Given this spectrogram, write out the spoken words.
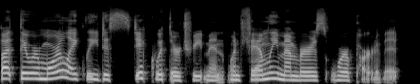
but they were more likely to stick with their treatment when family members were a part of it.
